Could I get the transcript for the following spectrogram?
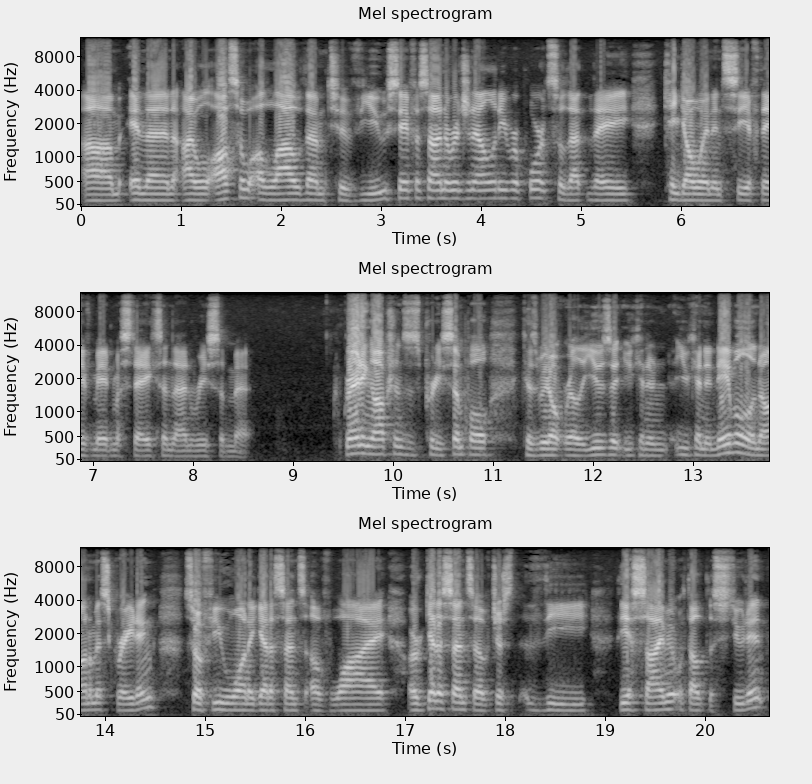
Um, and then I will also allow them to view SafeAssign originality reports so that they can go in and see if they've made mistakes and then resubmit. Grading options is pretty simple because we don't really use it. You can you can enable anonymous grading. So if you want to get a sense of why or get a sense of just the the assignment without the student,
